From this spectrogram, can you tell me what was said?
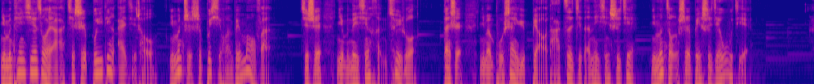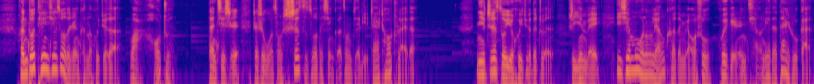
你们天蝎座呀，其实不一定爱记仇，你们只是不喜欢被冒犯。其实你们内心很脆弱，但是你们不善于表达自己的内心世界，你们总是被世界误解。”很多天蝎座的人可能会觉得：“哇，好准。”但其实这是我从狮子座的性格总结里摘抄出来的。你之所以会觉得准，是因为一些模棱两可的描述会给人强烈的代入感。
